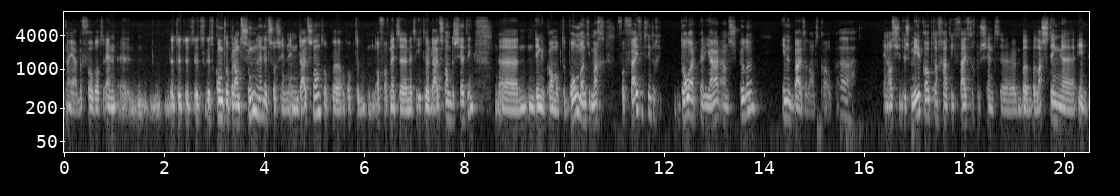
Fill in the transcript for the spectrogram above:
nou ja, bijvoorbeeld, en eh, het, het, het, het, het komt op rantsoen, hè, net zoals in, in Duitsland, op, eh, op, op de, of, of met, eh, met de Hitler-Duitsland bezetting. Eh, dingen komen op de bon, want je mag voor 25 dollar per jaar aan spullen in het buitenland kopen. Oh, En als je dus meer koopt, dan gaat die 50% eh, be- belasting eh, in.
